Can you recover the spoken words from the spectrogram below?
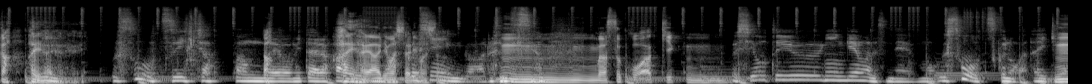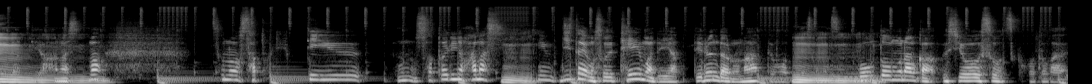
あはいはいはいはい。嘘をついちゃったんだよみたいな感じはいはいありましたありました。シーンがあるんうですよ。んまあそこはきうん。牛尾という人間はですねもう嘘をつくのが大嫌いだっていう話、うんまあその悟りっていううん悟りの話うん。自体もそういうテーマでやってるんだろうなって思ってます、うん冒頭もなんか牛尾は嘘をつくことが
